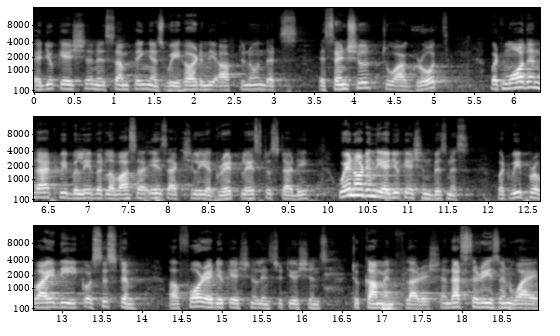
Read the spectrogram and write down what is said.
Education is something, as we heard in the afternoon, that's essential to our growth. But more than that, we believe that Lavasa is actually a great place to study. We're not in the education business but we provide the ecosystem uh, for educational institutions to come and flourish. And that's the reason why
